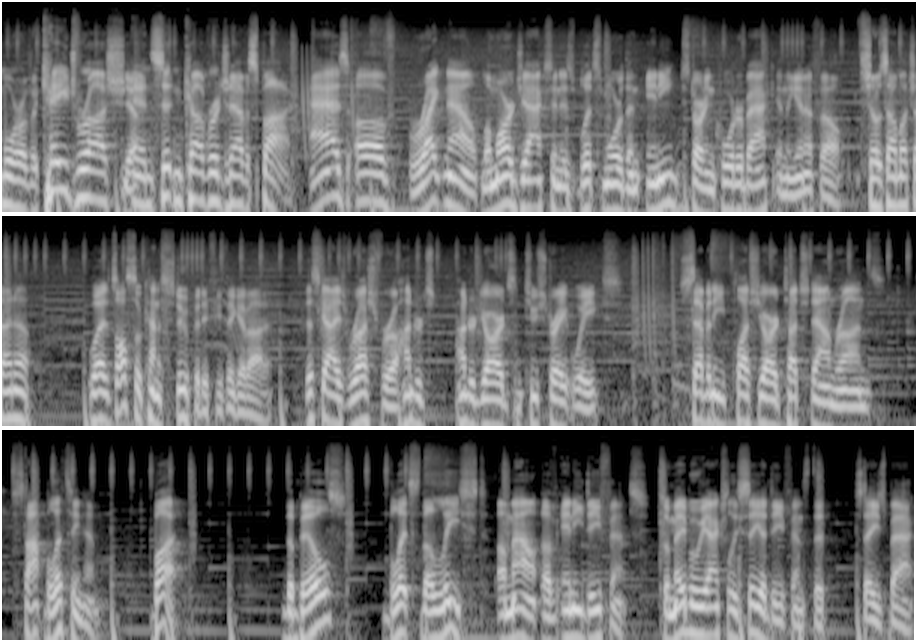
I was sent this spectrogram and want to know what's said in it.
more of a cage rush Yep. and sit in coverage and have a spy. As of right now, Lamar Jackson is blitzed more than any starting quarterback in the NFL. Shows how much I know. Well, it's also kind of stupid if you think about it. This guy's rushed for 100, 100 yards in two straight weeks, 70 plus yard touchdown runs. Stop blitzing him. But the Bills blitz the least amount of any defense. So maybe we actually see a defense that stays back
